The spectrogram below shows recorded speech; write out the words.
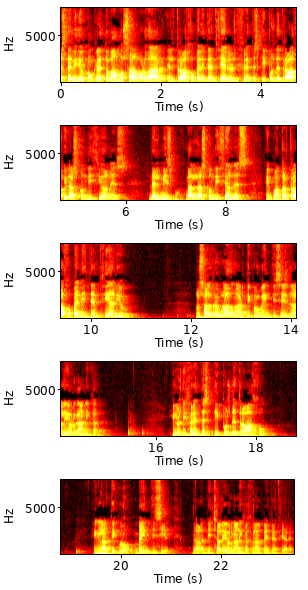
este vídeo en concreto vamos a abordar el trabajo penitenciario, los diferentes tipos de trabajo y las condiciones del mismo. Las condiciones en cuanto al trabajo penitenciario nos sale regulado en el artículo 26 de la Ley Orgánica y los diferentes tipos de trabajo en el artículo 27 de dicha Ley Orgánica General Penitenciaria.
